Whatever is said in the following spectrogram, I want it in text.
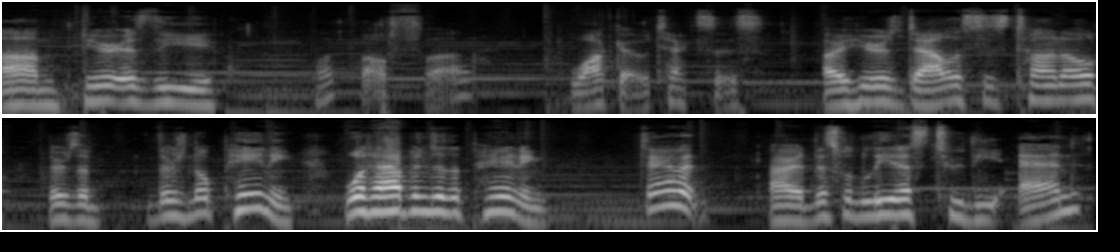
Um, here is the... What the fuck? Waco, Texas. Alright, here's Dallas's tunnel. There's a... There's no painting. What happened to the painting? Damn it! Alright, this would lead us to the end.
